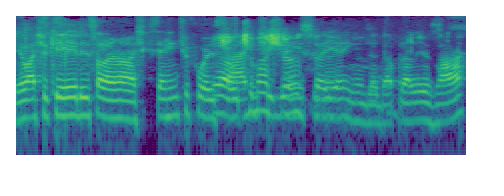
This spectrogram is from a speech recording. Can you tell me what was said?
eu acho que eles falaram, "Não, acho que se a gente forçar, É, a a, última gente chance, isso aí né? ainda, dá pra levar.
